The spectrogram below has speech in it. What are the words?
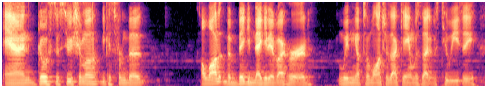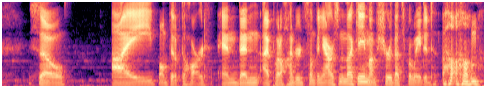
And Ghost of Tsushima, because from the a lot of the big negative I heard leading up to the launch of that game was that it was too easy. So I bumped it up to hard, and then I put a hundred something hours into that game. I'm sure that's related. Um,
